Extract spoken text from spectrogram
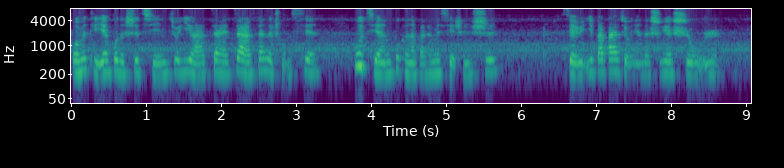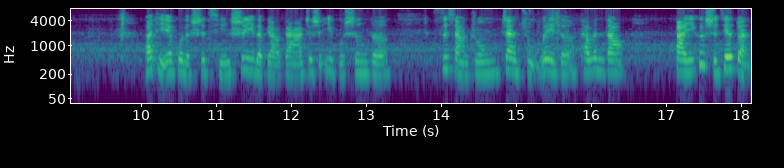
我们体验过的事情就一而再、再而三的重现，目前不可能把它们写成诗。写于1889年的10月15日。把体验过的事情诗意的表达，这是易卜生的思想中占主位的。他问道：“把一个时间短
